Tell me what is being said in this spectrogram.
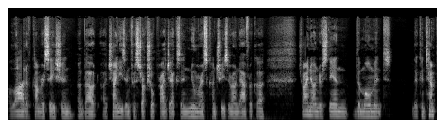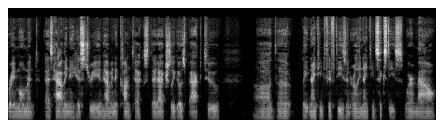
a lot of conversation about uh, Chinese infrastructural projects in numerous countries around Africa, trying to understand the moment, the contemporary moment, as having a history and having a context that actually goes back to uh, the late 1950s and early 1960s, where Mao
